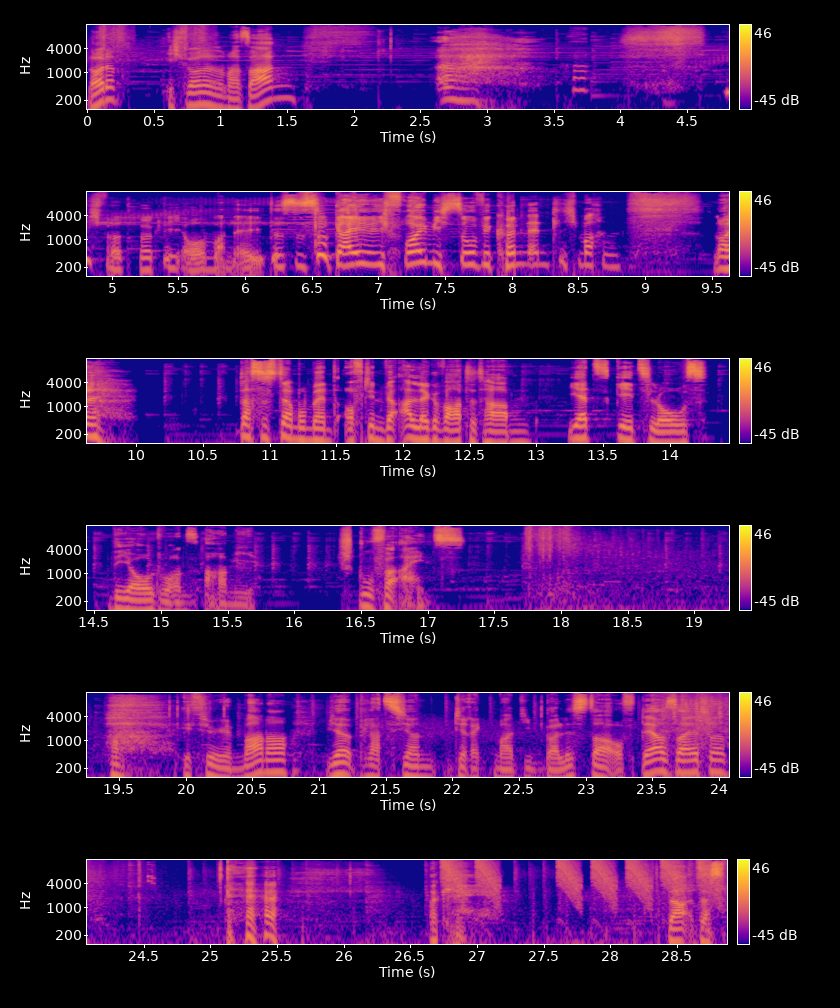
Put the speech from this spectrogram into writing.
Leute, ich würde mal sagen. Ah, ich würde wirklich, oh Mann, ey, das ist so geil. Ich freue mich so, wir können endlich machen. Leute, das ist der Moment, auf den wir alle gewartet haben. Jetzt geht's los. The Old Ones Army. Stufe 1. Ethereum Mana. Wir platzieren direkt mal die Ballista auf der Seite. okay. Da, das,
